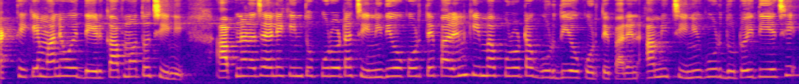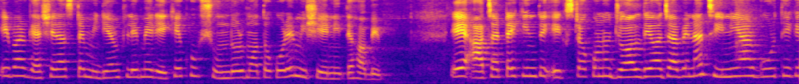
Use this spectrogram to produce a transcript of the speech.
এক থেকে মানে ওই দেড় কাপ মতো চিনি। আপনারা চাইলে কিন্তু পুরোটা চিনি দিয়েও করতে পারেন কিংবা পুরোটা গুড় দিয়েও করতে পারেন। আমি চিনি গুড় দুটোই দিয়েছি, এবার গ্যাসের আঁচটা মিডিয়াম ফ্লেমে রেখে খুব সুন্দর মতো করে মিশিয়ে নিতে হবে। এই আচারটায় কিন্তু এক্সট্রা কোনো জল দেওয়া যাবে না, চিনি আর গুড় থেকে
